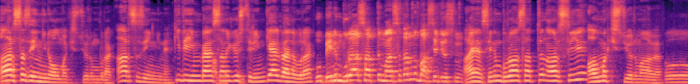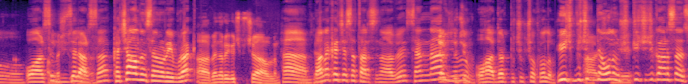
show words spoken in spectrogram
arsa zengini olmak istiyorum Burak. Arsa zengini. Gideyim ben sana göstereyim. Gel benimle Burak. Bu benim Burak'a sattığım arsadan mı bahsediyorsun? Aynen senin Burak'a sattığın arsayı almak istiyorum abi. Oo. O arsa Anlaştık güzel abi. arsa. Kaça aldın sen orayı Burak? Aa ben orayı 3.5'a aldım. Ha Güzel. bana kaça satarsın abi? Sen ne yapacaksın buçuk. oğlum? Oha dört buçuk çok oğlum. Üç buçuk Abi ne oğlum? şimdi- Şu küçücük arsa. S-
